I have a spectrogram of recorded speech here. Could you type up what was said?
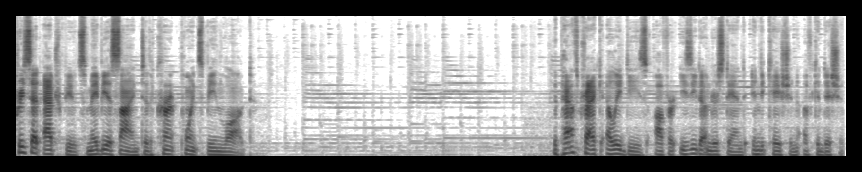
preset attributes may be assigned to the current points being logged. The PathTRAQ LEDs offer easy to understand indication of condition.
